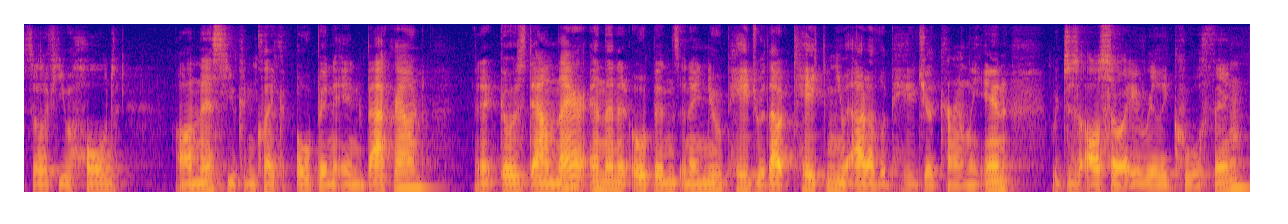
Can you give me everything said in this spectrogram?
So if you hold on this, you can click open in background and it goes down there and then it opens in a new page without taking you out of the page you're currently in which is also a really cool thing.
